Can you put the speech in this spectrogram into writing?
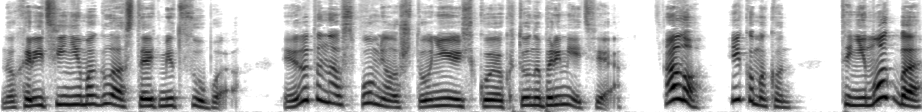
Но Харити не могла оставить Мицуба. И тут она вспомнила, что у нее есть кое-кто на примете. «Алло, Икумакун, ты не мог бы...»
